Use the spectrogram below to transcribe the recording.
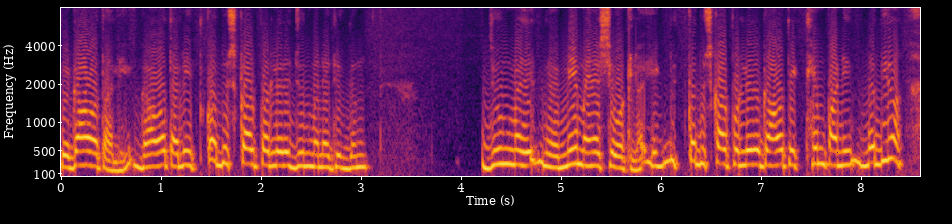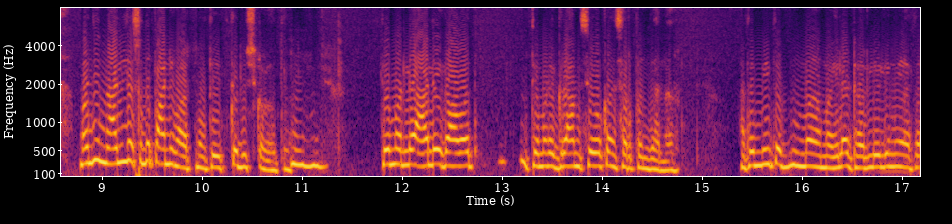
ते गावात आले. गावात आले इतकं दुष्काळ पडलेलं जून महिन्यात एकदम. जून मध्ये मे महिन्यात शेवटला. एक इतकं दुष्काळ पडलेलं गावात एक थेंब पाणी नदीला म्हणजे नालीला सुद्धा पाणी वाहत नव्हतं इतकं दुष्काळ होतं. ते म्हटले आले गावात. ते म्हणे ग्रामसेवक आणि सरपंच जाणार. आता मी तर महिला ठरलेली मी आता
